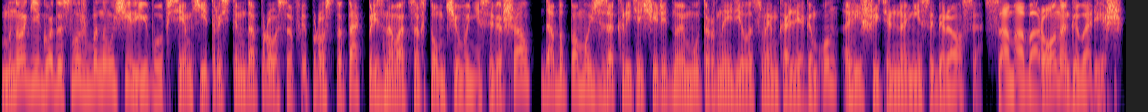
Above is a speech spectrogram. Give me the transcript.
Многие годы службы научили его всем хитростям допросов, и просто так признаваться в том, чего не совершал, дабы помочь закрыть очередное муторное дело своим коллегам, он решительно не собирался. «Самооборона, говоришь?»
